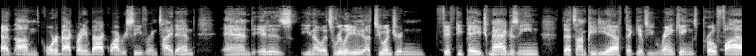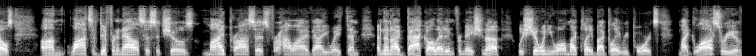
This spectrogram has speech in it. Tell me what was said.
at um, quarterback, running back, wide receiver, and tight end. And it is, you know, it's really a 200 50 page magazine that's on PDF that gives you rankings, profiles, um, lots of different analysis that shows my process for how I evaluate them. And then I back all that information up with showing you all my play by play reports, my glossary of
